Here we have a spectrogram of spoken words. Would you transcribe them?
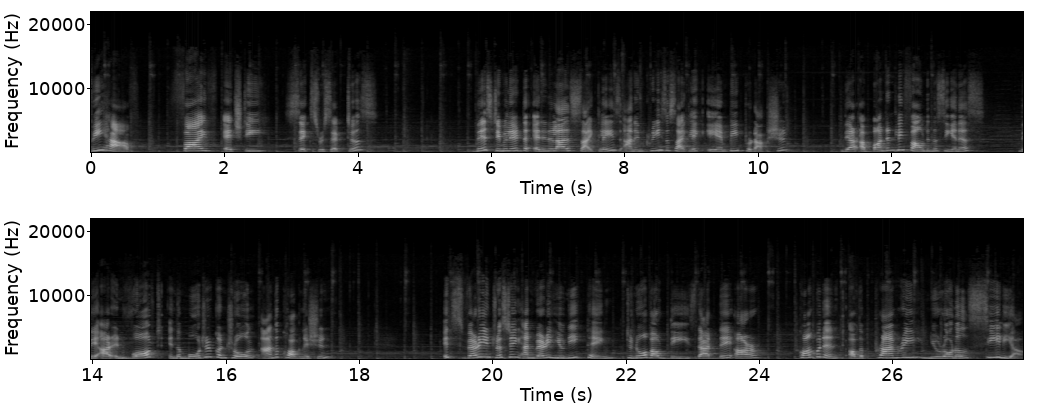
we have 5-HT6 receptors. They stimulate the adenylyl cyclase and increase the cyclic AMP production. They are abundantly found in the CNS. They are involved in the motor control and the cognition. It's very interesting and very unique thing to know about these that they are component of the primary neuronal cilia.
